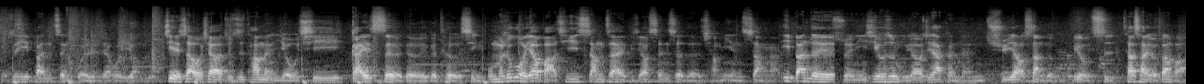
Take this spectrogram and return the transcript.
不是一般正规人家会用的。介绍一下，就是他们油漆盖色的一个特性。我们如果要把漆上在比较深色的墙面上啊，一般的水泥漆或是乳胶漆，它可能需要上个五六次，它才有办法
